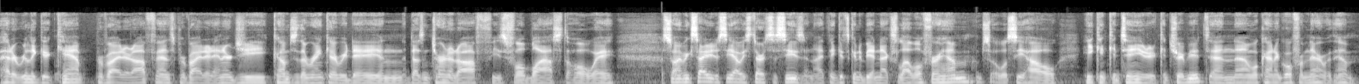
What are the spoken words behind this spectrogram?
Had a really good camp, provided offense, provided energy, comes to the rink every day and doesn't turn it off. He's full blast the whole way. So I'm excited to see how he starts the season. I think it's going to be a next level for him. So we'll see how he can continue to contribute, and uh, we'll kind of go from there with him.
